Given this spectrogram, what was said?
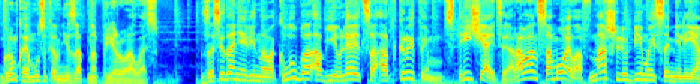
Громкая музыка внезапно прервалась. Заседание винного клуба объявляется открытым. Встречайте, Роман Самойлов, наш любимый сомелье.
